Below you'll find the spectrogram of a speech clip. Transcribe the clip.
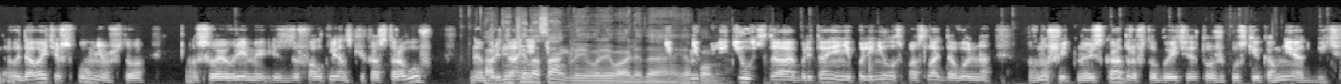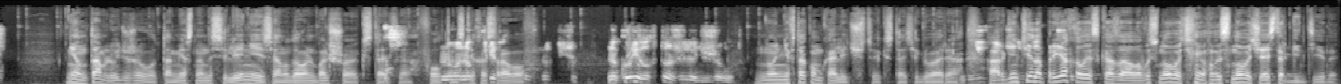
давайте вспомним, что в свое время из-за Фолклендских островов э, Аргентина Британия с Англией воевали, да, я не помню. Поленилась, да, Британия не поленилась послать довольно внушительную эскадру, чтобы эти тоже куски камней отбить. Не, ну там люди живут, там местное население есть, оно довольно большое, кстати, Фолклендских ну, островов. На Курилах тоже люди живут. Но не в таком количестве, кстати говоря. Не, Аргентина не, приехала и сказала, вы снова, вы снова часть Аргентины.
